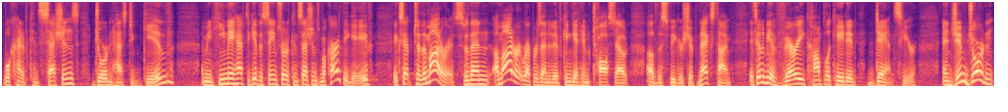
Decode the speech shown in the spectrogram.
What kind of concessions Jordan has to give I mean, he may have to give the same sort of concessions McCarthy gave, except to the moderates. So then a moderate representative can get him tossed out of the speakership next time. It's going to be a very complicated dance here. And Jim Jordan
